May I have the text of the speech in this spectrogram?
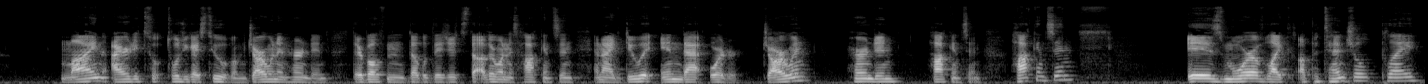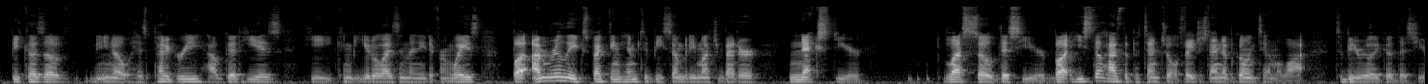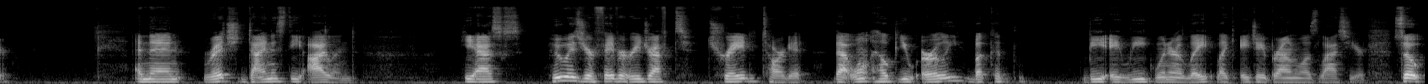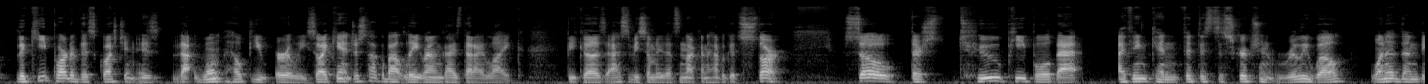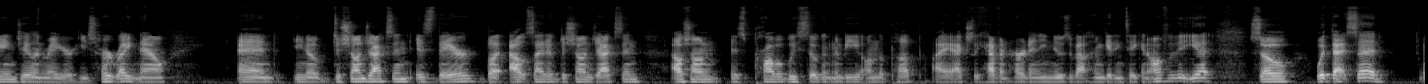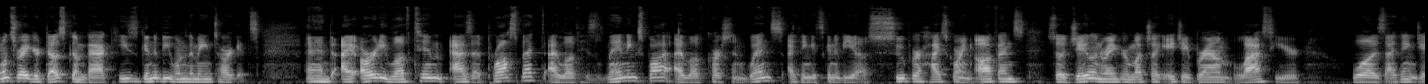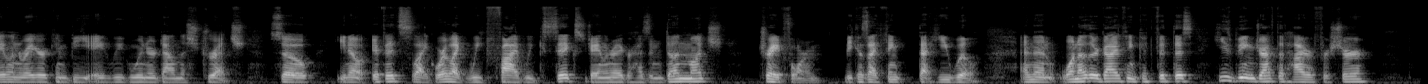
Mine, I already t- told you guys two of them, Jarwin and Herndon. They're both in the double digits. The other one is Hockenson, and I do it in that order Jarwin, Herndon, Hockenson. Hockenson is more of like a potential play because of you know his pedigree, how good he is. He can be utilized in many different ways, but I'm really expecting him to be somebody much better next year, less so this year. But he still has the potential if they just end up going to him a lot to be really good this year. And then Rich Dynasty Island. He asks, Who is your favorite redraft trade target that won't help you early but could be a league winner late like AJ Brown was last year? So the key part of this question is that won't help you early. So I can't just talk about late round guys that I like because it has to be somebody that's not going to have a good start. So there's two people that I think can fit this description really well. One of them being Jalen Reagor. He's hurt right now. And, you know, DeSean Jackson is there, but outside of DeSean Jackson, Alshon is probably still going to be on the pup. I actually haven't heard any news about him getting taken off of it yet. So, with that said, once Reagor does come back, he's going to be one of the main targets. And I already loved him as a prospect. I love his landing spot. I love Carson Wentz. I think it's going to be a super high scoring offense. So, Jalen Reagor, much like A.J. Brown last year, was I think Jalen Reagor can be a league winner down the stretch. So, you know, if it's like we're like week five, week six, Jalen Reagor hasn't done much, trade for him because I think that he will. And then one other guy I think could fit this. He's being drafted higher for sure,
